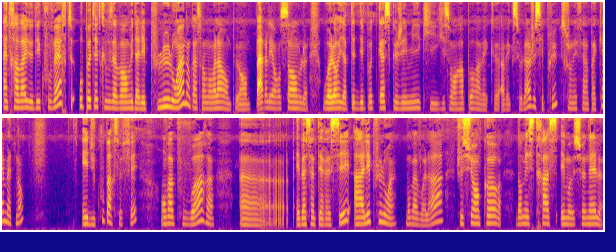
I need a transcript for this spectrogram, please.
un travail de découverte ou peut-être que vous avez envie d'aller plus loin. Donc à ce moment-là, on peut en parler ensemble ou alors il y a peut-être des podcasts que j'ai mis qui, sont en rapport avec, euh, cela, je sais plus, parce que j'en ai fait un paquet maintenant. Et du coup, par ce fait, on va pouvoir euh, eh ben, s'intéresser à aller plus loin. Bon ben voilà, je suis encore dans mes strass émotionnels,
